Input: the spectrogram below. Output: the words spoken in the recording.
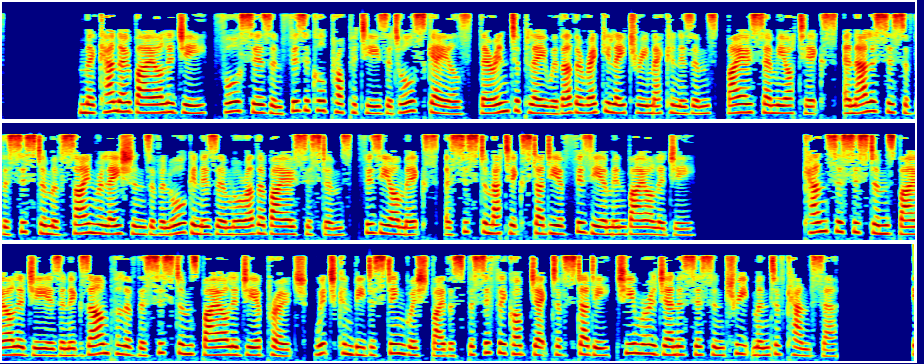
Mechanobiology, forces and physical properties at all scales, their interplay with other regulatory mechanisms, biosemiotics, analysis of the system of sign relations of an organism or other biosystems, physiomics, a systematic study of physiome in biology. Cancer systems biology is an example of the systems biology approach, which can be distinguished by the specific object of study tumorigenesis and treatment of cancer.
